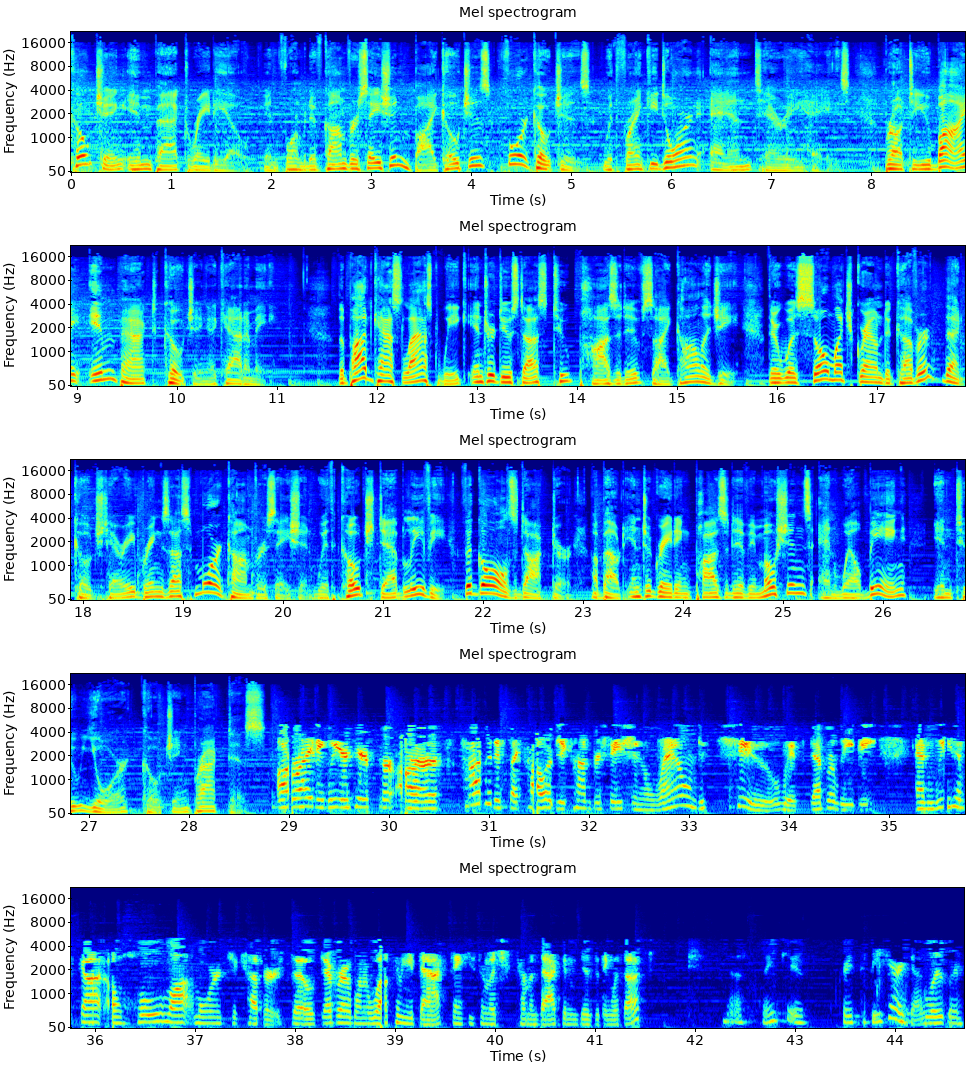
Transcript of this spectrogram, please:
Coaching Impact Radio. Informative conversation by coaches for coaches with Frankie Dorn and Terry Hayes. Brought to you by Impact Coaching Academy. The podcast last week introduced us to positive psychology. There was so much ground to cover that Coach Terry brings us more conversation with Coach Deb Levy, the goals doctor, about integrating positive emotions and well being into your coaching practice. All righty, we are here for our positive psychology conversation round two with Deborah Levy, and we have got a whole lot more to cover. So, Deborah, I want to welcome you back. Thank you so much for coming back and visiting with us. Yes, thank you. Great to be here again. Absolutely.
